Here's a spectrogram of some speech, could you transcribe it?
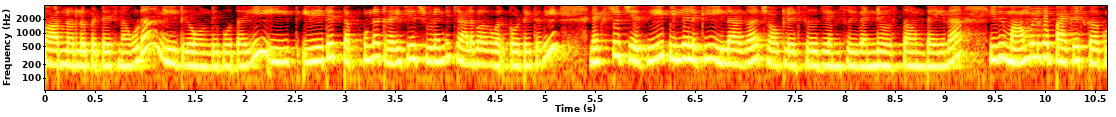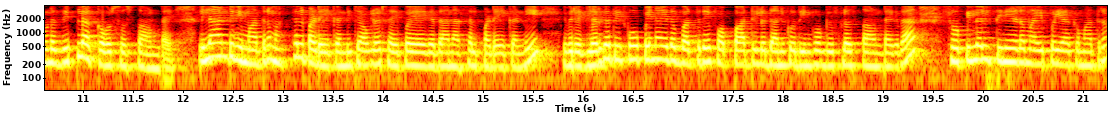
కార్నర్లో పెట్టేసినా కూడా నీట్గా ఉండిపోతాయి. ఇదైతే తప్పకుండా ట్రై చేసి చూడండి చాలా బాగా వర్కౌట్ అవుతుంది నెక్స్ట్ వచ్చేసి పిల్లలకి ఇలాగా చాక్లెట్స్ జెమ్స్ ఇవన్నీ వస్తూ ఉంటాయి కదా. ఇవి మామూలుగా ప్యాకెట్స్ కాకుండా జిప్ లాక్ కవర్స్ వస్తూ ఉంటాయి. ఇలాంటివి మాత్రం అస్సలు పడేయకండి. చాక్లెట్స్ అయిపోయాయి కదా అని అస్సలు పడేయకండి. ఇవి రెగ్యులర్గా తీసుకోకపోయినా ఏదో బర్త్డే పార్టీలో దానికో దీనికో గిఫ్ట్లు వస్తూ ఉంటాయి కదా. సో పిల్లలు తినేయడం అయిపోయాక మాత్రం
